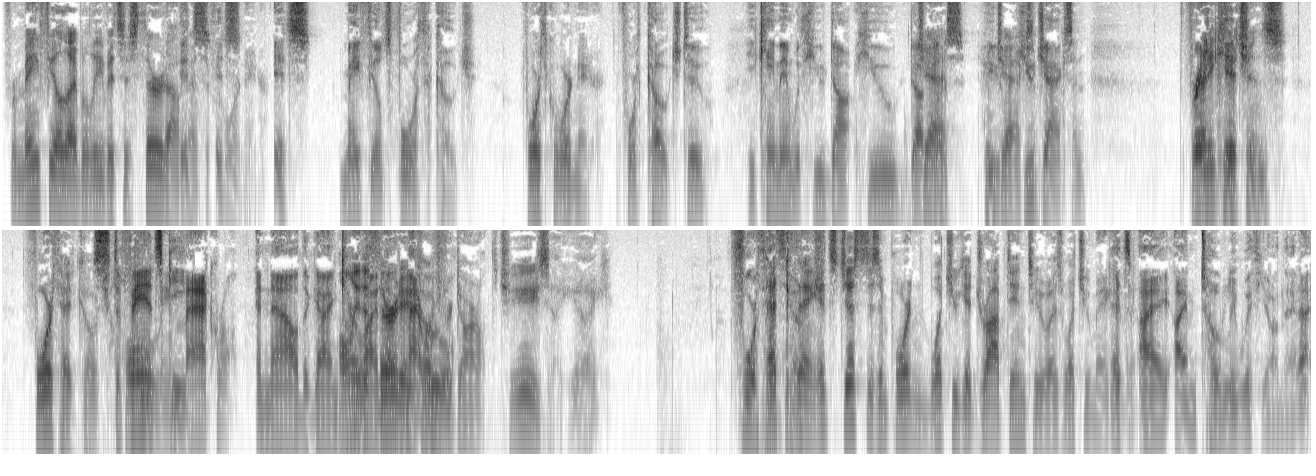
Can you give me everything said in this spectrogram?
For Mayfield, I believe it's his third offensive it's, coordinator. it's Mayfield's fourth coach, Fourth coordinator. fourth coach, too. He came in with Hugh, Do- Hugh Douglas, Hue Jackson. Hue Jackson, Freddie Freddie Kitchens, Kitchens, fourth head coach. Stefanski. Holy mackerel. And now the guy in Only Carolina, the third head Matt coach Rhule. for Darnold. Jeez, ay. Fourth That's the thing. It's just as important what you get dropped into as what you make It's of it. I I'm totally with you on that. I,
